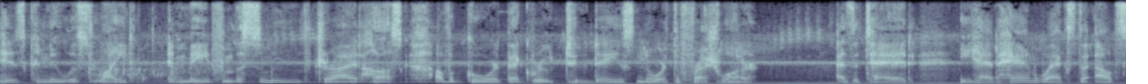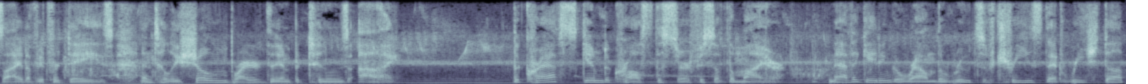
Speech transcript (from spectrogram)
His canoe was light and made from the smooth, dried husk of a gourd that grew two days north of freshwater. As a tad, he had hand waxed the outside of it for days until it shone brighter than Batoon's eye. The craft skimmed across the surface of the mire, navigating around the roots of trees that reached up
